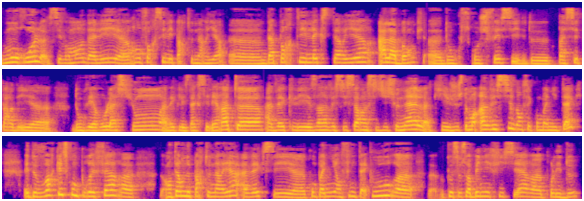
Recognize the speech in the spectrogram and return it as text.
mon rôle, c'est vraiment d'aller renforcer les partenariats, euh, d'apporter l'extérieur à la banque. Euh, donc, ce que je fais, c'est de passer par des euh, donc des relations avec les accélérateurs, avec les investisseurs institutionnels qui justement investissent dans ces compagnies tech, et de voir qu'est-ce qu'on pourrait faire en termes de partenariat avec ces compagnies en fintech pour que ce soit bénéficiaire pour les deux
